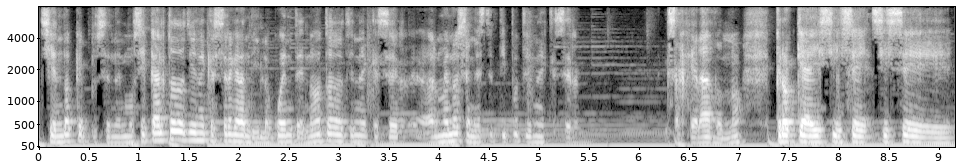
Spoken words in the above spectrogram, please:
siendo que pues en el musical todo tiene que ser grandilocuente, ¿no? Todo tiene que ser, al menos en este tipo tiene que ser exagerado, ¿no? Creo que ahí sí se, sí se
